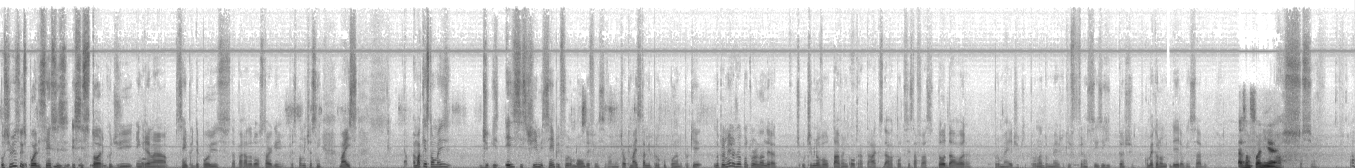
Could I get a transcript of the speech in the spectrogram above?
os times do Expo eles têm esse, esse histórico de engrenar sempre depois da parada do All-Star Game. Principalmente assim. Mas é uma questão mais. De, esses times sempre foram bons defensivamente. É o que mais está me preocupando. Porque no primeiro jogo contra o Orlando era, o time não voltava em contra-ataques, dava contra sexta face toda hora pro Magic. Pro Orlando Magic, que francês irritante. Como é que é o nome dele? Alguém sabe? Evan Fournier. Nossa senhora. Ah,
